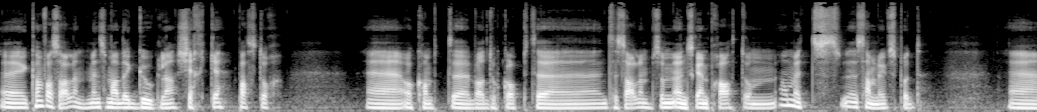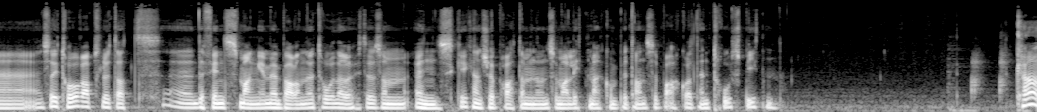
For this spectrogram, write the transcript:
eh, kom fra Salem, men som hadde googla kirkepastor. Eh, og kommet, til bare dukka opp til, til, Salem, som ønska en prat om, om et samlivsbrudd. Eh, så jeg tror absolutt at eh, det finnes mange med barnetro der ute som ønsker kanskje å prate med noen som har litt mer kompetanse på akkurat den trosbiten. Hva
